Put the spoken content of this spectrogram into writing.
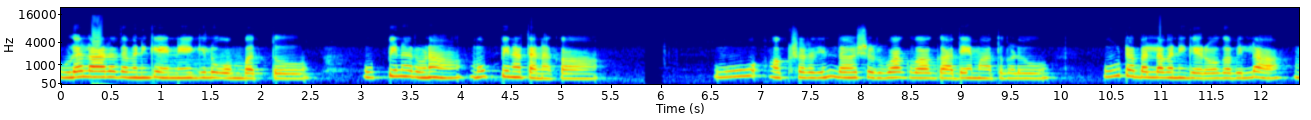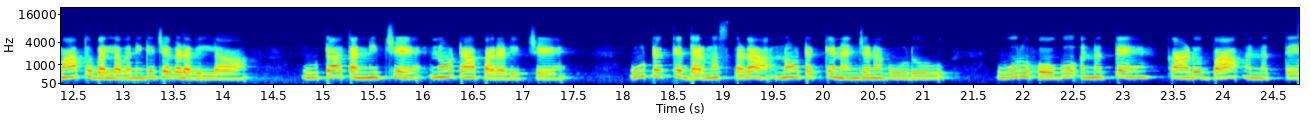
ಉಳಲಾರದವನಿಗೆ ನೇಗಿಲು ಒಂಬತ್ತು. ಉಪ್ಪಿನ ಋಣ ಮುಪ್ಪಿನ ತನಕ. ಊ ಅಕ್ಷರದಿಂದ ಶುರುವಾಗುವ ಗಾದೆ ಮಾತುಗಳು. ಊಟ ಬಲ್ಲವನಿಗೆ ರೋಗವಿಲ್ಲ, ಮಾತು ಬಲ್ಲವನಿಗೆ ಜಗಳವಿಲ್ಲ. ಊಟ ತನ್ನಿಚ್ಛೆ ನೋಟ ಪರರಿಚ್ಛೆ ಊಟಕ್ಕೆ ಧರ್ಮಸ್ಥಳ, ನೋಟಕ್ಕೆ ನಂಜನಗೂಡು. ಊರು ಹೋಗು ಅನ್ನತ್ತೆ, ಕಾಡು ಬಾ ಅನ್ನತ್ತೆ.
